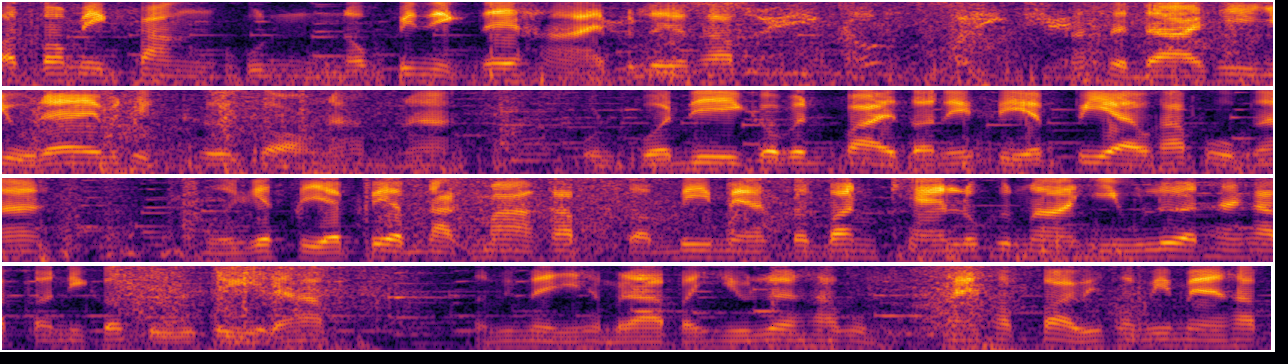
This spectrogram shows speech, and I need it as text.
อะตอมิกฝั่งคุณนอฟฟินิกได้หายไปเลยครับ น่าเสียดายที่อยู่ได้ไม่ถึงเทิร์นสองนะครับผมนะคุณเฟอร์ดี้ก็เป็นฝ่ายตอนนี้เสียเปรียบครับผมนะเหมือนจะเสียเปรียบหนักมากครับซอมบี้แมนสบั้นแคนลุกขึ้นมาฮิวเลือดให้ครับตอนนี้ก็สูสีแล้วครับซอมบี้แมนยิงธรรมดาไปฮิวเลือดครับผมให้ครับต่อยไปซอมบี้แมนครับ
